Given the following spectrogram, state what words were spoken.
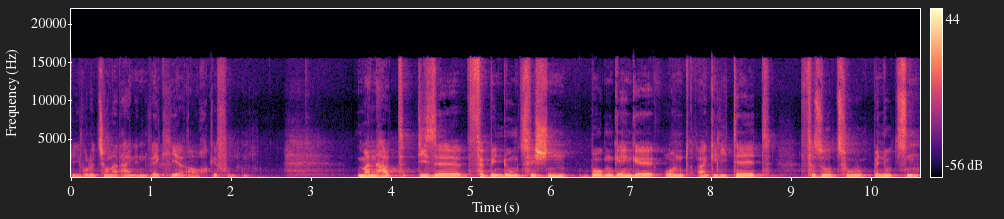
die Evolution hat einen Weg hier auch gefunden. Man hat diese Verbindung zwischen Bogengänge und Agilität versucht zu benutzen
